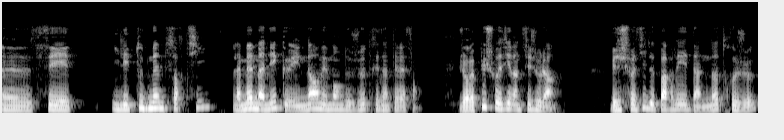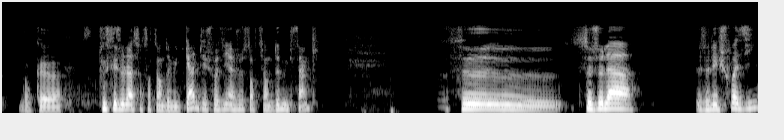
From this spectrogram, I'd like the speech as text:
euh, il est tout de même sorti la même année que énormément de jeux très intéressants. J'aurais pu choisir un de ces jeux-là, mais j'ai choisi de parler d'un autre jeu. Donc, euh, tous ces jeux-là sont sortis en 2004. J'ai choisi un jeu sorti en 2005. Ce, jeu-là, je l'ai choisi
